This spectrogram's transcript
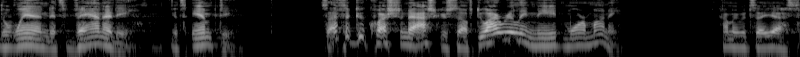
the wind. It's vanity. It's empty. So that's a good question to ask yourself. Do I really need more money? How many would say yes?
